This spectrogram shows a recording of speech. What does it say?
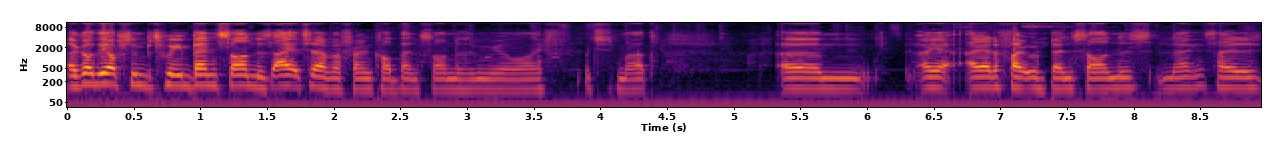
I got the option between Ben Saunders. I actually have a friend called Ben Saunders in real life, which is mad. Um, I I had a fight with Ben Saunders next. I had a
